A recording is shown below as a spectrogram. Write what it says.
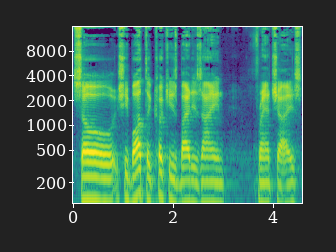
so she bought the Cookies by Design franchise.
